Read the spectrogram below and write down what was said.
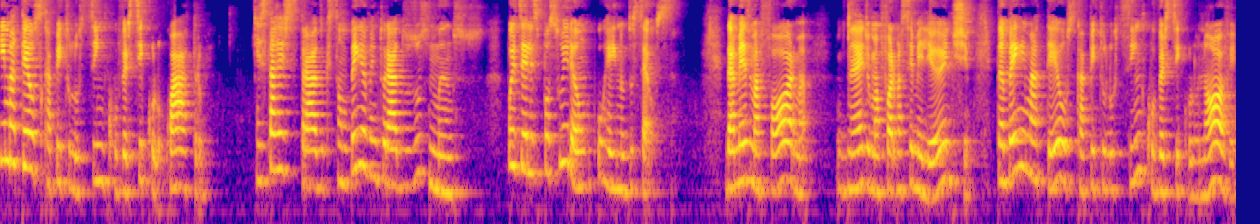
Em Mateus capítulo 5, versículo 4, está registrado que são bem-aventurados os mansos, pois eles possuirão o reino dos céus. Da mesma forma, né, de uma forma semelhante, também em Mateus capítulo 5, versículo 9,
